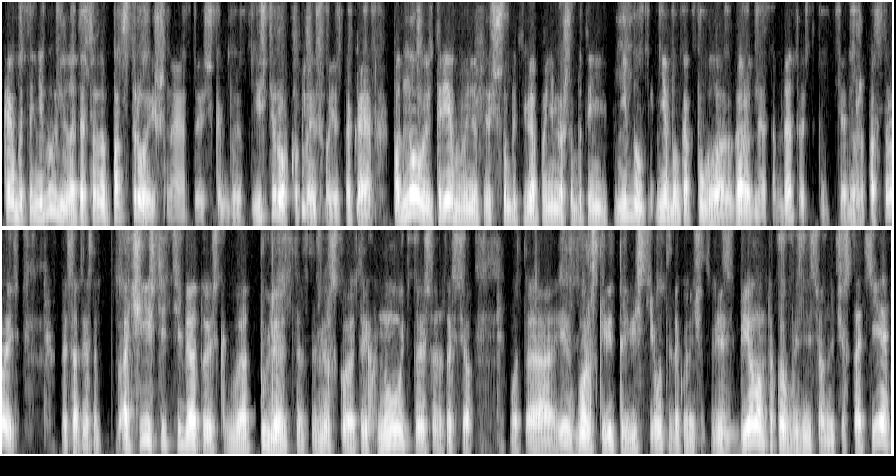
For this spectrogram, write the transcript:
как бы это ни выглядело, это все равно подстроечное, то есть как бы юстировка происходит такая под новые требования, то есть чтобы тебя понимаешь, чтобы ты не был, не был как пугало огородное там, да, то есть тебе нужно подстроить, то есть, соответственно, очистить тебя, то есть, как бы от пыли это, мирской отряхнуть, то есть, вот это все, вот, а, и божеский вид привести. Вот ты такой, значит, весь в белом, такой в вознесенной чистоте,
